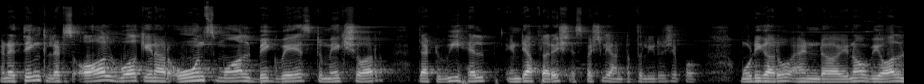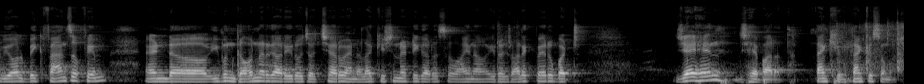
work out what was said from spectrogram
and I think let's all work in our own small big ways to make sure that we help India flourish especially under the leadership of Modi garu and you know we all we all big fans of him and even governor garu ఈరోజు వచ్చారు. అండ్ అలా కిషన్ రెడ్డి గారు సో ఆయన ఈరోజు రాలేకపోయారు. But Jai Hind Jai Bharat thank you thank you so much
